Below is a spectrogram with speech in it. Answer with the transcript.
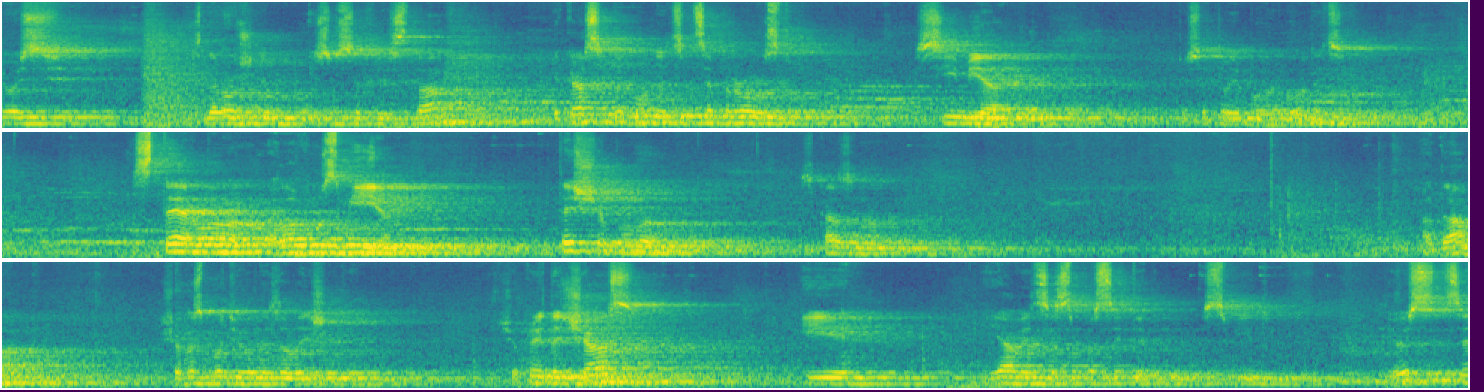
І ось з народженням Ісуса Христа якраз виконується це пророцтво. Сім'я Пресвятої Богородиці стеро главу Змія. Те, що було сказано Адаму, що Господь його не залишить, що прийде час і явиться Спаситель світу. І ось це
